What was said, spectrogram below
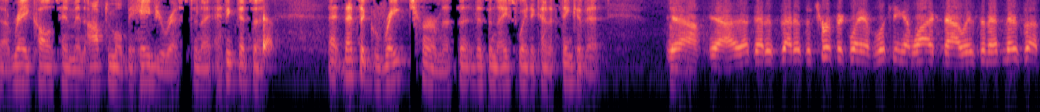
uh, Ray calls him an optimal behaviorist, and I, I think that's a yeah. that, that's a great term. That's a that's a nice way to kind of think of it. Yeah, yeah, that, that is that is a terrific way of looking at life now, isn't it? And there's a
